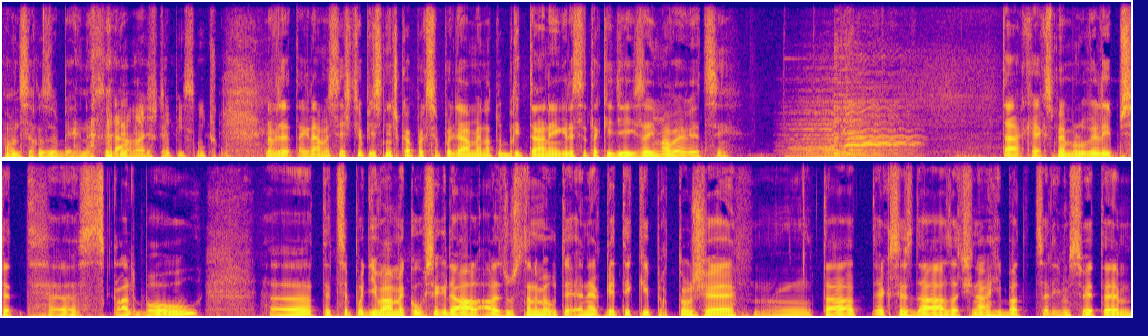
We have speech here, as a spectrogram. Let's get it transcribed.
a on se rozeběhne. Si dáme ještě písničku. Dobře, tak dáme si ještě písničku a pak se podíváme na tu Británii, kde se taky dějí zajímavé věci. Tak, jak jsme mluvili před uh, skladbou, Eh, teď se podíváme kousek dál, ale zůstaneme u té energetiky, protože mm, ta, jak se zdá, začíná hýbat celým světem.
